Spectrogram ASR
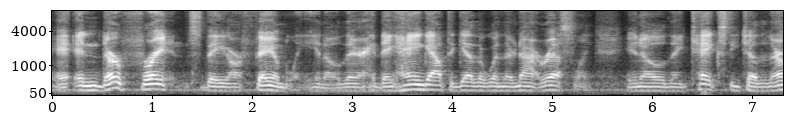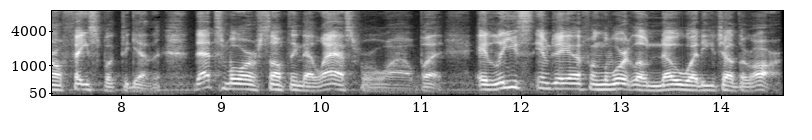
and, and they're friends. They are family. You know, they they hang out together when they're not wrestling. You know, they text each other. They're on Facebook together. That's more of something that lasts for a while. But at least MJF and Wardlow know what each other are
